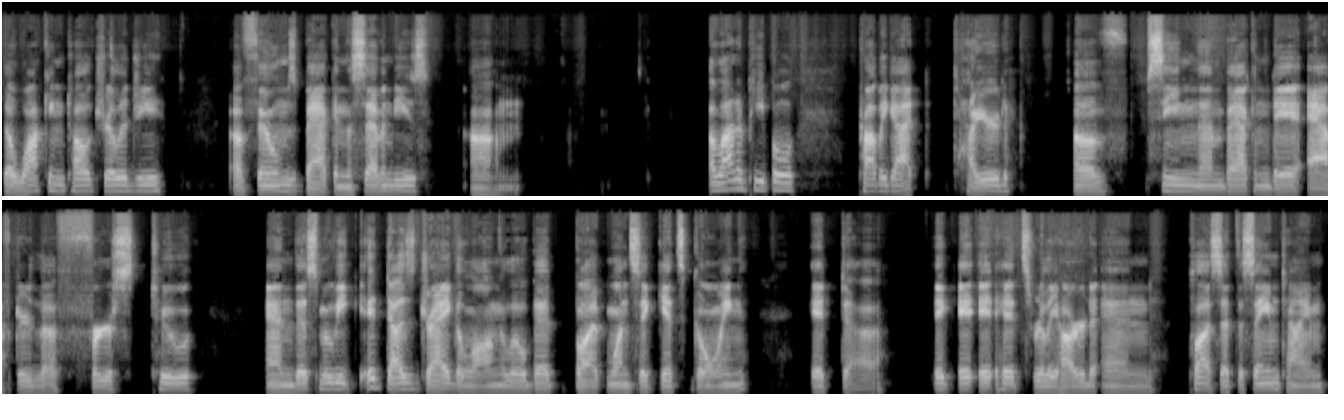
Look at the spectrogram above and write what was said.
the Walking Tall trilogy of films back in the 70s. Um, a lot of people probably got tired of seeing them back in the day after the first two. And this movie, it does drag along a little bit, but once it gets going, it uh, it, it it hits really hard, and plus at the same time,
